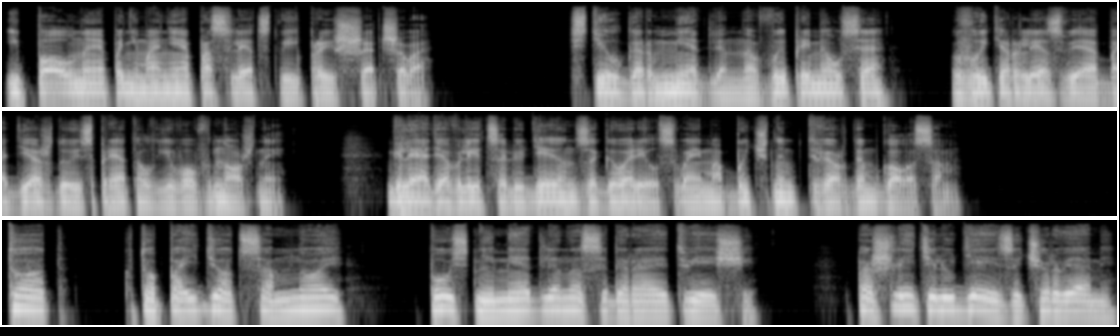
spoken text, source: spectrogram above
и полное понимание последствий происшедшего. Стилгар медленно выпрямился, вытер лезвие об одежду и спрятал его в ножны. Глядя в лица людей, он заговорил своим обычным твердым голосом. «Тот, кто пойдет со мной, Пусть немедленно собирает вещи. Пошлите людей за червями».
